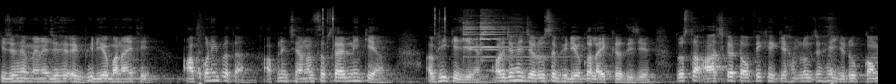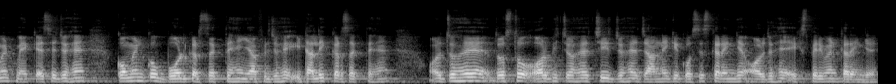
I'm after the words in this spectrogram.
कि जो है, मैंने जो है, एक वीडियो बनाई थी। आपको नहीं पता आपने चैनल सब्सक्राइब नहीं किया अभी कीजिए और जो है ज़रूर से वीडियो को लाइक कर दीजिए दोस्तों आज का टॉपिक है कि हम लोग जो है यूट्यूब कमेंट में कैसे जो है कमेंट को बोल्ड कर सकते हैं या फिर जो है इटालिक कर सकते हैं और जो है दोस्तों और भी जो है चीज़ जो है जानने की कोशिश करेंगे और जो है एक्सपेरिमेंट करेंगे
